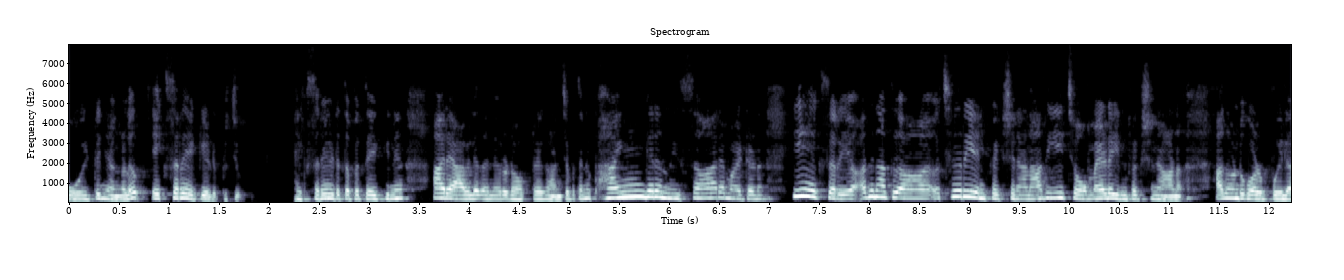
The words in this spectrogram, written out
പോയിട്ട് ഞങ്ങൾ എക്സ്റേ ഒക്കെ എടുപ്പിച്ചു. എക്സ്റേ എടുത്തപ്പോഴത്തേക്കിന് ആ രാവിലെ തന്നെ ഒരു ഡോക്ടറെ കാണിച്ചപ്പോൾ തന്നെ ഭയങ്കര നിസ്സാരമായിട്ടാണ് ഈ എക്സ്റേ അതിനകത്ത് ചെറിയ ഇൻഫെക്ഷനാണ് അത് ഈ ചുമയുടെ ഇൻഫെക്ഷനാണ് അതുകൊണ്ട് കുഴപ്പമില്ല.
